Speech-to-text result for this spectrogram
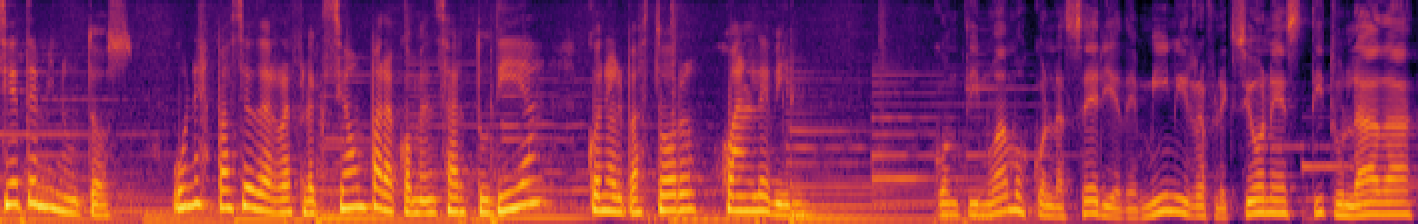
Siete minutos, un espacio de reflexión para comenzar tu día con el pastor Juan Leville. Continuamos con la serie de mini reflexiones titulada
